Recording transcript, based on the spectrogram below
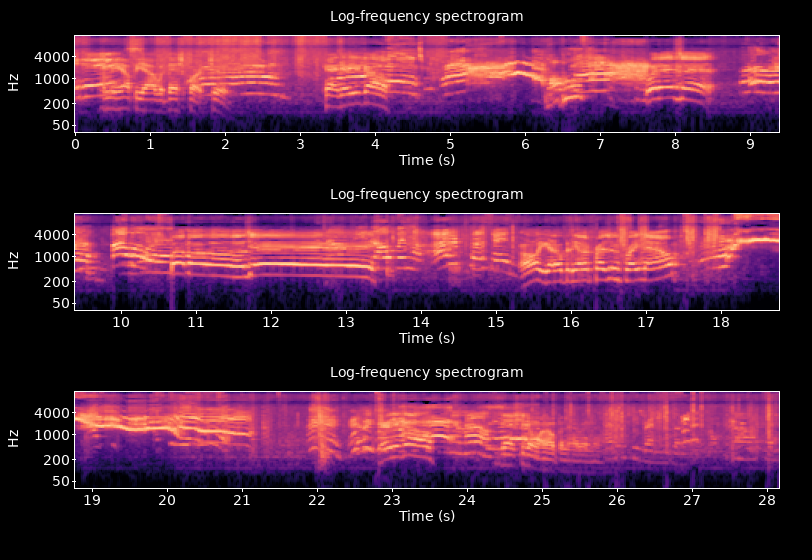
Let me help you out with this part, too. Okay, there you go. Bubbles? What is it? Bubbles. Bubbles! Yay! Open the other present. Oh, you got to open the other presents right now? Here you go. In your mouth. Yeah, she don't want to open that right now. I think he's ready to go to bed. Oh, okay.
